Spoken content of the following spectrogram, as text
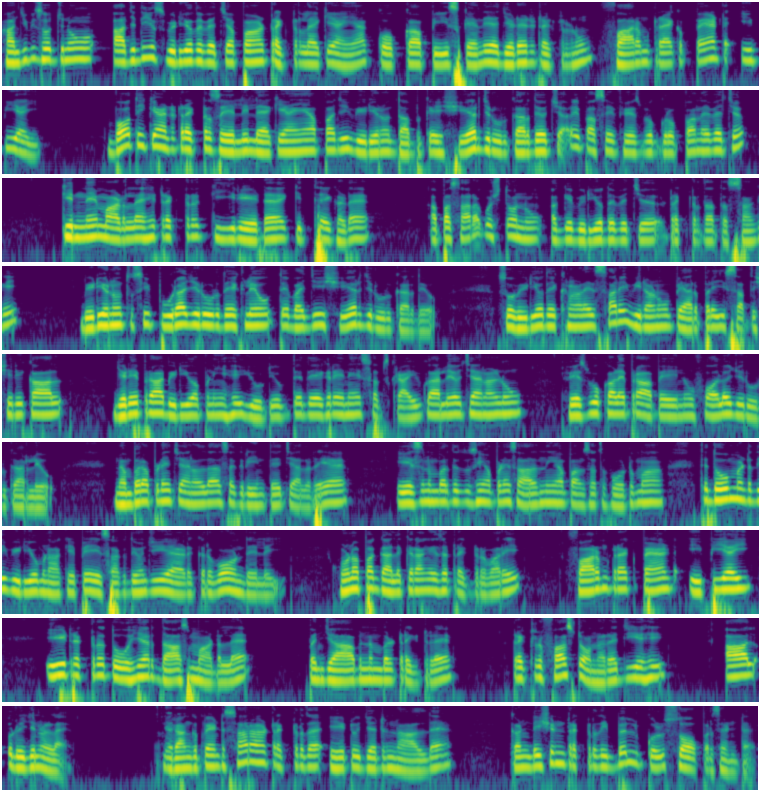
ਹਾਂਜੀ ਵੀ ਸੋਚਣੋ ਅੱਜ ਦੀ ਇਸ ਵੀਡੀਓ ਦੇ ਵਿੱਚ ਆਪਾਂ ਟਰੈਕਟਰ ਲੈ ਕੇ ਆਏ ਆ ਕੋਕਾ ਪੀਸ ਕਹਿੰਦੇ ਆ, ਜਿਹੜੇ ਟਰੈਕਟਰ ਨੂੰ ਫਾਰਮ ਟਰੈਕ 65 EPI ਬਹੁਤ ਹੀ ਘੈਂਟ ਟਰੈਕਟਰ ਸੇਲ ਲਈ ਲੈ ਕੇ ਆਏ ਆ ਆਪਾਂ ਜੀ ਵੀਡੀਓ ਨੂੰ ਦੱਬ ਕੇ ਸ਼ੇਅਰ ਜ਼ਰੂਰ ਕਰ ਦਿਓ ਚਾਰੇ ਪਾਸੇ ਫੇਸਬੁੱਕ ਗਰੁੱਪਾਂ ਦੇ ਵਿੱਚ। ਕਿੰਨੇ ਮਾਡਲ ਹੈ ਇਹ ਟਰੈਕਟਰ, ਕੀ ਰੇਟ ਹੈ ਕਿੱਥੇ ਖੜਾ ਹੈ? ਆਪਾਂ ਸਾਰਾ ਕੁਝ ਤੁਹਾਨੂੰ ਅੱਗੇ ਵੀਡੀਓ ਦੇ ਵਿੱਚ ਟਰੈਕਟਰ ਦਾ ਦੱਸਾਂਗੇ। ਵੀਡੀਓ ਨੂੰ ਤੁਸੀਂ ਪੂਰਾ ਜ਼ਰੂਰ ਦੇਖ ਲਿਓ ਤੇ ਬਾਈ ਜੀ ਸ਼ੇਅਰ ਜ਼ਰੂਰ ਕਰ ਦਿਓ। ਸੋ ਵੀਡੀਓ ਦੇਖਣ ਵਾਲੇ ਸਾਰੇ ਵੀਰਾਂ ਨੂੰ ਪਿਆਰ ਭਰੀ ਸਤਿ ਸ਼੍ਰੀ ਅਕਾਲ। ਜਿਹੜੇ ਭਰਾ ਵੀਡੀਓ ਆਪਣੀ ਇਹ YouTube ਤੇ ਦੇਖ ਰਹੇ ਨੇ ਸਬਸਕ੍ਰਾਈਬ ਕਰ ਲਿਓ ਚੈਨਲ ਨੂੰ। ਫੇਸਬੁੱਕ ਵਾਲੇ ਭਰਾ ਪੇਜ ਨੂੰ ਫੋਲੋ ਜ਼ਰੂਰ ਕਰ ਲਿਓ। ਨੰਬਰ ਆਪਣੇ ਚੈਨਲ ਦਾ ਸਕਰੀਨ ਤੇ ਚੱਲ ਰਿਹਾ ਹੈ। ਇਸ ਨੰਬਰ ਤੇ ਤੁਸੀਂ ਆਪਣੇ ਸਾਧਨ ਦੀਆਂ 5-7 ਫੋਟੋਆਂ ਤੇ 2 ਮਿੰਟ ਦੀ ਵੀਡੀਓ ਬਣਾ ਕੇ ਭੇਜ ਸਕਦੇ ਹੋ ਜੀ ਐਡ ਕਰਵਾਉਣ ਦੇ ਲਈ। ਹੁਣ ਆਪਾਂ ਗੱਲ ਕਰਾਂਗੇ ਇਸ ਟਰੈਕਟਰ ਬਾਰੇ। ਫਾਰਮ ਟਰੈਕ 65 EPI ਇਹ ਟਰੈਕਟਰ 2010 ਮਾਡਲ ਹੈ। ਪੰਜਾਬ ਨੰਬਰ ਟਰੈਕਟਰ ਹੈ। ਟਰੈਕਟਰ ਫਸਟ ਓਨਰ ਹੈ ਜੀ ਇਹ, ਆਲ ਓਰੀਜਨਲ ਹੈ। ਰੰਗ ਪੇਂਟ ਸਾਰਾ ਟਰੈਕਟਰ ਦਾ A to Z ਨਾਲ ਦਾ ਹੈ। ਕੰਡੀਸ਼ਨ ਟਰੈਕਟਰ ਦੀ ਬਿਲਕੁਲ 100% ਹੈ।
